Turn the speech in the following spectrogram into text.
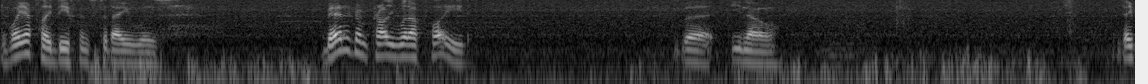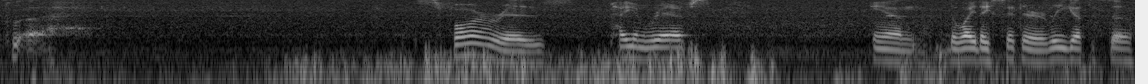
the way I played defense today was better than probably what I played. But you know, they pl uh, far as paying refs and the way they set their league up and stuff,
